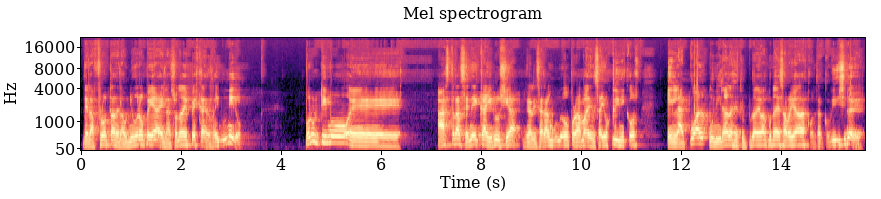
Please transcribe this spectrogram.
de la flota de la Unión Europea en la zona de pesca del Reino Unido por último, eh, AstraZeneca y Rusia realizarán un nuevo programa de ensayos clínicos en la cual unirán las estructuras de vacunas desarrolladas contra el COVID-19.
